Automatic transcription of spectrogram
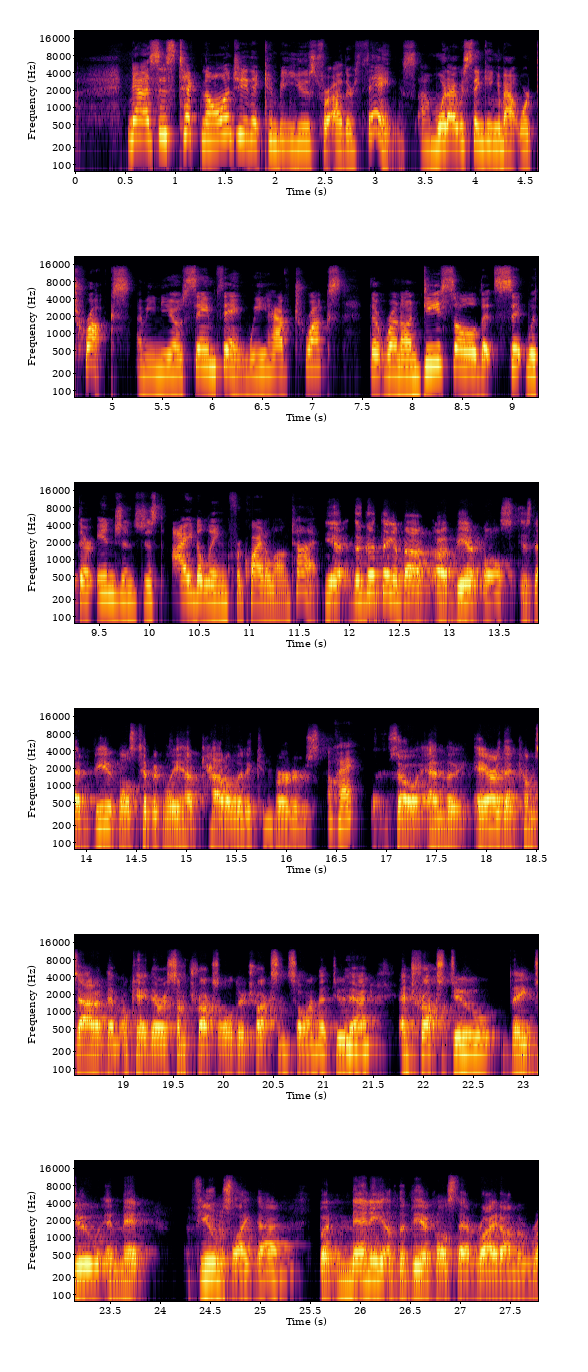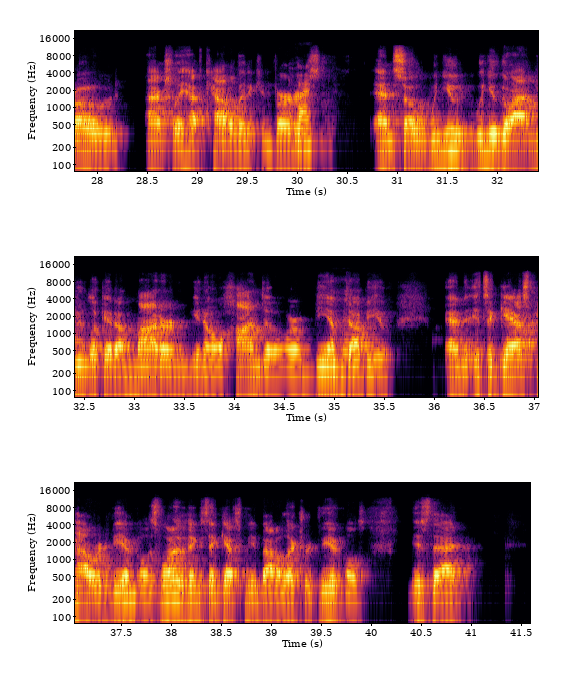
Now, is this technology that can be used for other things? Um, what I was thinking about were trucks. I mean, you know, same thing. We have trucks that run on diesel that sit with their engines just idling for quite a long time. Yeah, the good thing about uh, vehicles is that vehicles typically have catalytic converters. Okay. So, and the air that comes out of them, okay, there are some trucks, older trucks, and so on that do that. And trucks do, they do emit fumes like that. But many of the vehicles that ride on the road actually have catalytic converters. And so when you when you go out and you look at a modern, you know, Honda or BMW, and it's a gas powered vehicle, it's one of the things that gets me about electric vehicles is that,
